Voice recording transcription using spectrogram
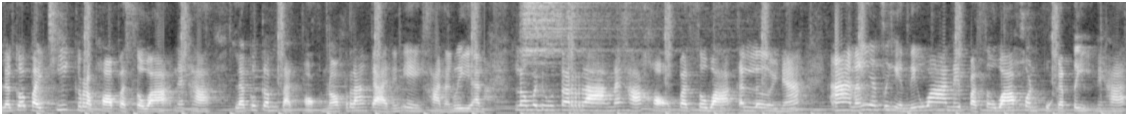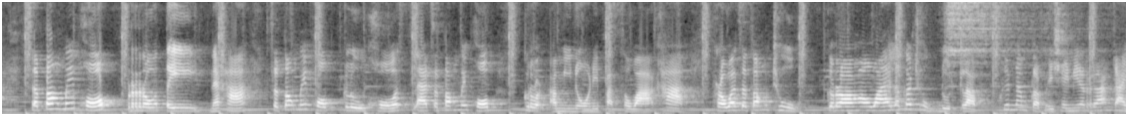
แล้วก็ไปที่กระเพาะปัสสาวะนะคะ แล้วก็กำจัดออกนอกร่างกายนั่นเองค่ะนักเรียน เรามาดูตารางนะคะของปัสสาวะกันเลยนะอ่านักเรียนจะเห็นได้ว่าในปัสสาวะคนปกตินะคะ จะต้องไม่พบโปรตีนนะคะ จะต้องไม่พบกลูโคสและจะต้องไม่พบกรดอะมิโนในปัสสาวะค่ะ เพราะว่าจะต้องถูกกรองเอาไว้แล้วก็ถูกดูดกลับเพื่อนำกลับไปใช้ในร่างกาย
